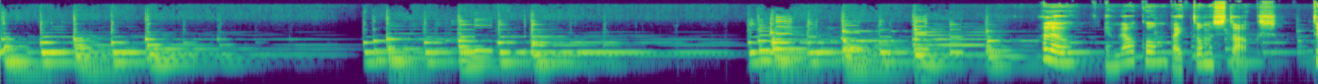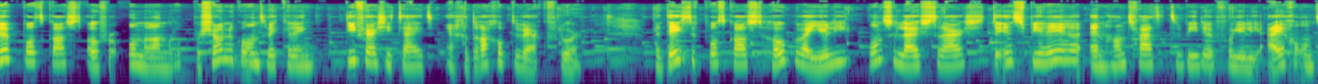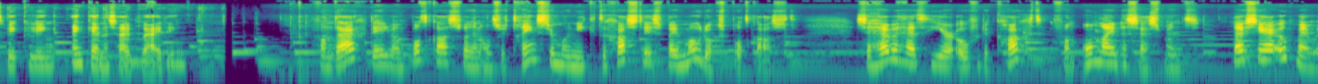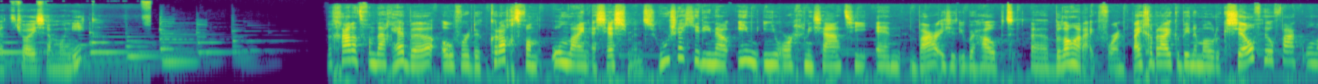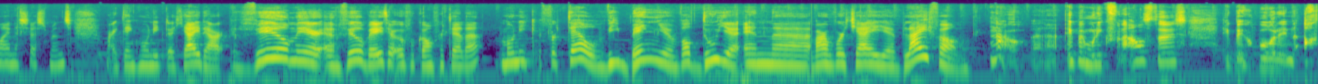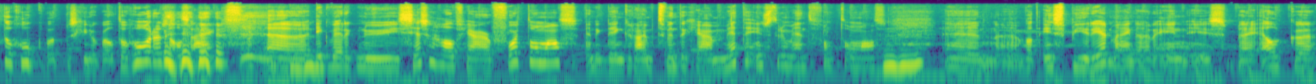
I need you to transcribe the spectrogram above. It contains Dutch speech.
Hallo en welkom bij Thomas Talks, de podcast over onder andere persoonlijke ontwikkeling, diversiteit en gedrag op de werkvloer. Met deze podcast hopen wij jullie, onze luisteraars, te inspireren en handvaten te bieden voor jullie eigen ontwikkeling en kennisuitbreiding. Vandaag delen we een podcast waarin onze trainster Monique te gast is bij Modox Podcast. Ze hebben het hier over de kracht van online assessments. Luister jij ook mee met Joyce en Monique? We gaan het vandaag hebben over de kracht van online assessments. Hoe zet je die nou in in je organisatie en waar is het überhaupt uh, belangrijk voor? Wij gebruiken binnen Modux zelf heel vaak online assessments, maar ik denk Monique dat jij daar veel meer en veel beter over kan vertellen. Monique, vertel, wie ben je, wat doe je en uh, waar word jij uh, blij van? Nou, uh, ik ben Monique van Aals dus. Ik ben geboren in de Achterhoek, wat misschien ook wel te horen zal zijn. uh, ik werk nu 6,5 jaar voor Thomas en ik denk ruim 20 jaar met de instrumenten van Thomas. Mm -hmm. En uh, wat inspireert mij daarin is bij elke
